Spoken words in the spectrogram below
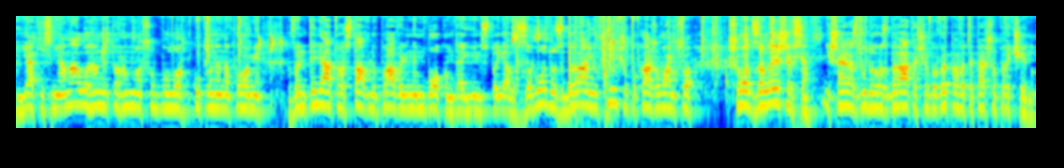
якісні аналоги, а не то гамно, що було куплене на промі. Вентилятор ставлю правильним боком, так як він стояв з заводу. Збираю, включу, покажу вам, що шрот залишився. І ще раз буду розбирати, щоб виправити першу причину.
